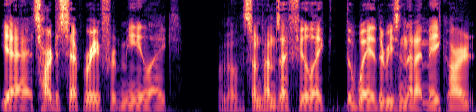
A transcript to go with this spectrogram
yeah, it's hard to separate from me. Like I don't know. Sometimes I feel like the way the reason that I make art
